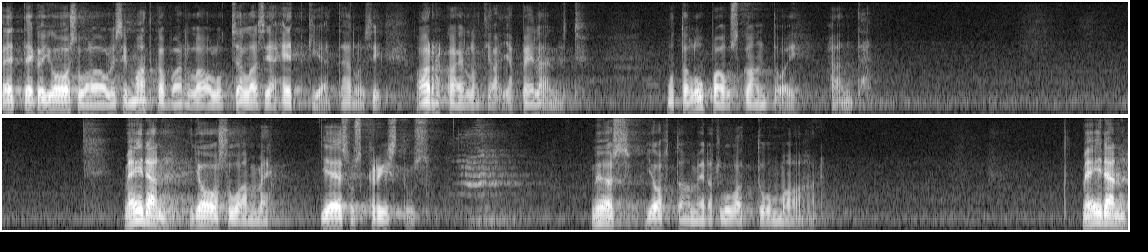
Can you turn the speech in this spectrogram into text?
etteikö Joosualla olisi matkan varrella ollut sellaisia hetkiä, että hän olisi arkaillut ja, ja pelännyt. Mutta lupaus kantoi häntä. Meidän Joosuamme, Jeesus Kristus, myös johtaa meidät luvattuun maahan. Meidän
